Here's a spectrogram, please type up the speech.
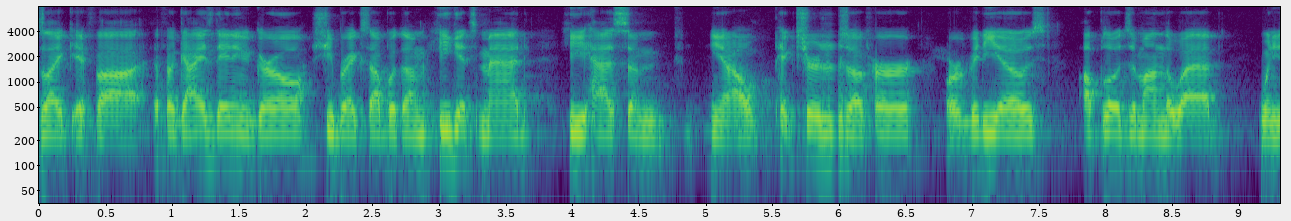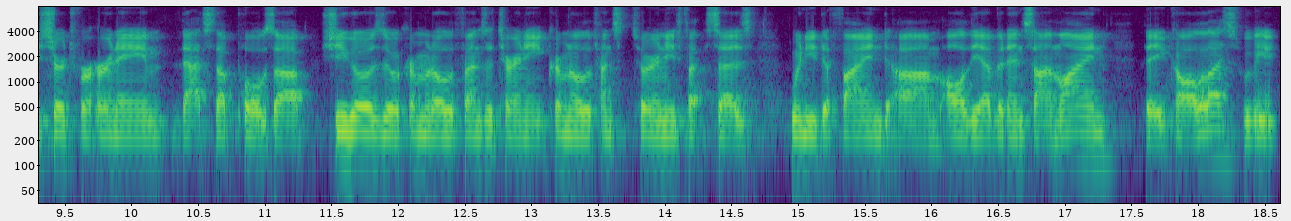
like if uh, if a guy is dating a girl, she breaks up with him, he gets mad, he has some you know pictures of her or videos, uploads them on the web. When you search for her name, that stuff pulls up. She goes to a criminal defense attorney. Criminal defense attorney f- says we need to find um, all the evidence online. They call us. We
